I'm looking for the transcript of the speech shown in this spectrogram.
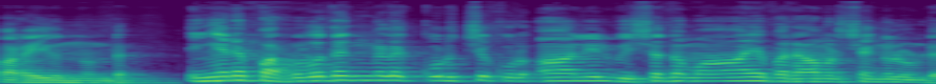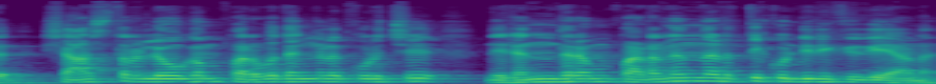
പറയുന്നുണ്ട്. ഇങ്ങനെ പർവതങ്ങളെക്കുറിച്ച് ഖുർആാനിൽ വിശദമായ പരാമർശങ്ങളുണ്ട്. ശാസ്ത്രലോകം പർവതങ്ങളെക്കുറിച്ച് നിരന്തരം പഠനം നടത്തിക്കൊണ്ടിരിക്കുകയാണ്.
